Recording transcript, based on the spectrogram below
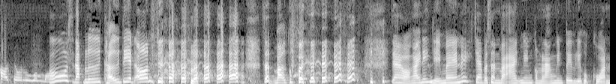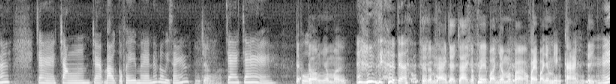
ខលចូលរួមហ្មងអូស្ដាប់ឮត្រូវទៀតអូនសិតបើកកាហ្វេចារាល់ថ្ងៃនេះនិយាយមែនណាចាបើសិនបើអាចមានកម្លាំងមានពេលវេលាគ្រប់គ្រាន់ណាចាចង់ចាបើកកាហ្វេមែនណាលោកវិសាលអញ្ចឹងហ៎ចាចាតាក់ព្រោះតងខ្ញុំមើលទៅធ្វើតំណាងចែកចាយកាហ្វេរបស់ខ្ញុំបើកាហ្វេរបស់ខ្ញុំរៀងកាចបន្តិចអេ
